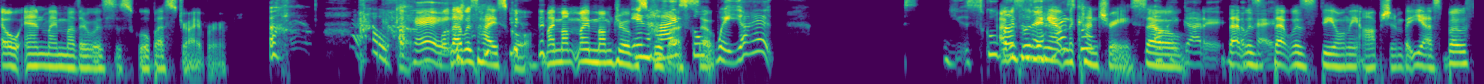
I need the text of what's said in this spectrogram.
oh, and my mother was the school bus driver. okay, well, that was high school. My mom, my mom drove in high bus, school. So. Wait, y'all had school I was living out in the school? country, so okay, got it. That okay. was that was the only option. But yes, both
